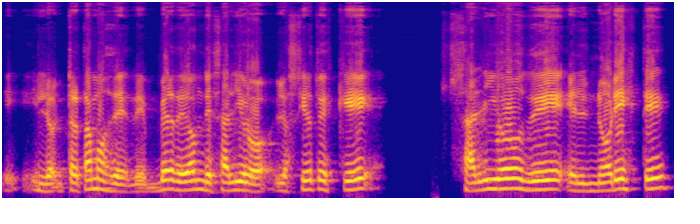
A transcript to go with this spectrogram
y lo, tratamos de, ver de dónde salió, lo cierto es que salió del noreste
